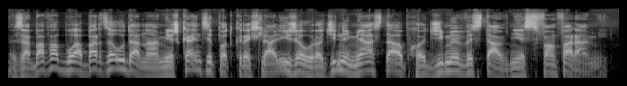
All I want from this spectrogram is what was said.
Zabawa była bardzo udana. Mieszkańcy podkreślali, że urodziny miasta obchodzimy wystawnie z fanfarami.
